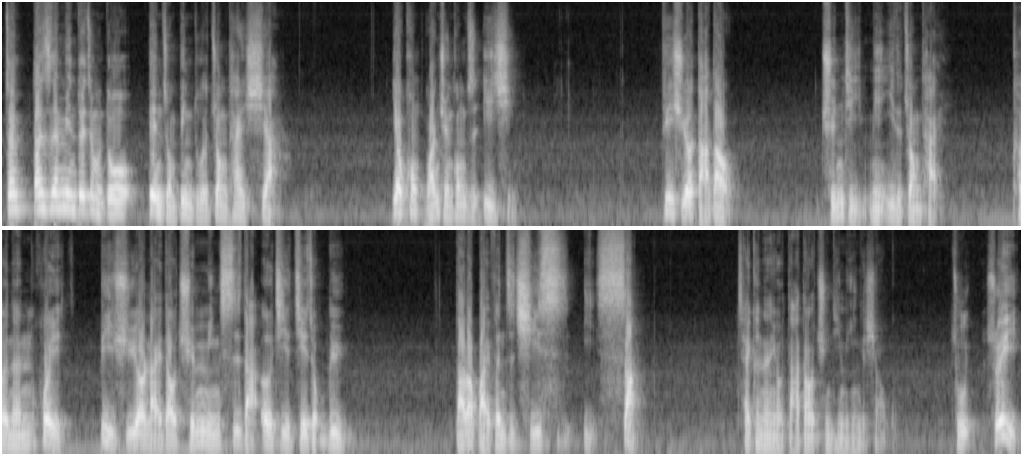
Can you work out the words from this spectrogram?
在但是在面对这么多变种病毒的状态下，要控完全控制疫情，必须要达到群体免疫的状态，可能会。必须要来到全民施打二剂的接种率达到百分之七十以上，才可能有达到群体免疫的效果。主所以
